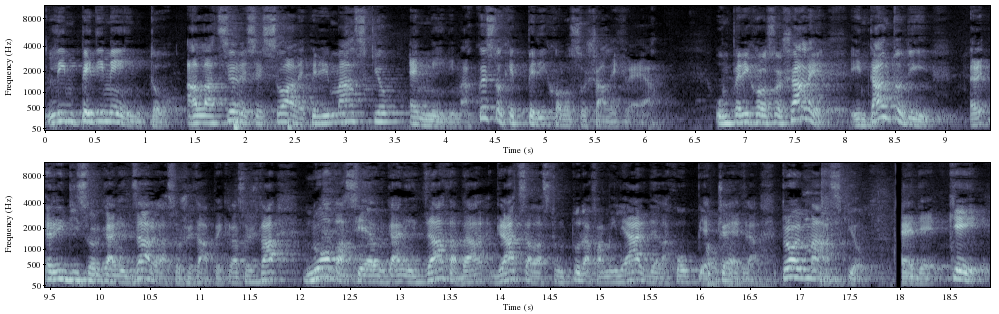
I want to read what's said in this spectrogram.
l'impedimento all'azione sessuale per il maschio è minima. Questo che pericolo sociale crea? Un pericolo sociale intanto di ridisorganizzare la società, perché la società nuova si è organizzata grazie alla struttura familiare della coppia, eccetera. Però il maschio vede che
